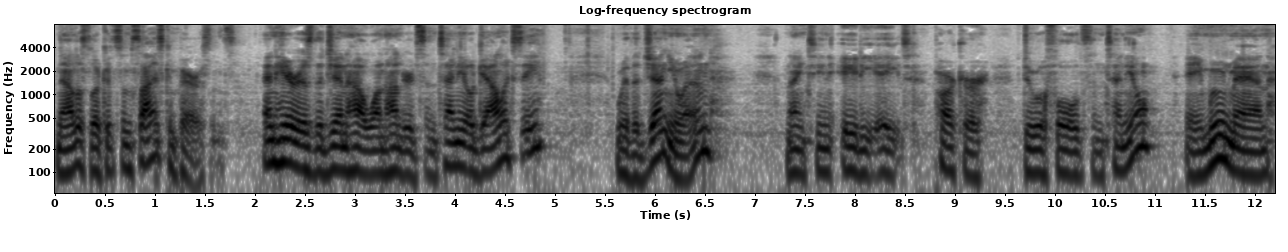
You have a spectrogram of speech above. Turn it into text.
Now let's look at some size comparisons. And here is the Jinhao 100 Centennial Galaxy with a genuine 1988 Parker Duofold Centennial, a Moonman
